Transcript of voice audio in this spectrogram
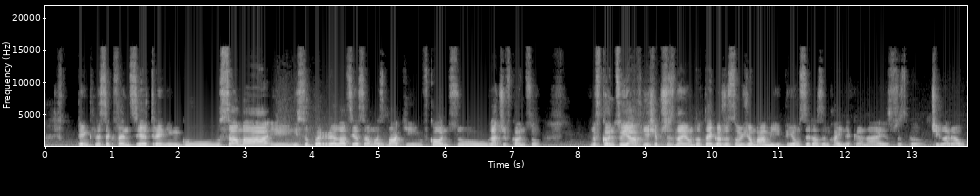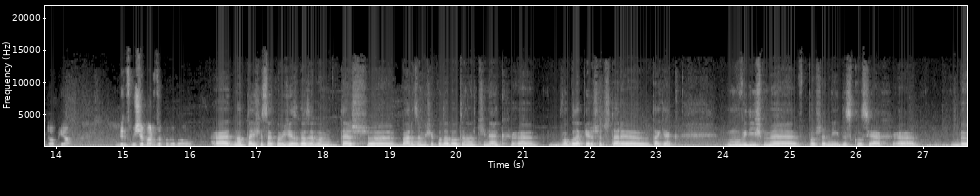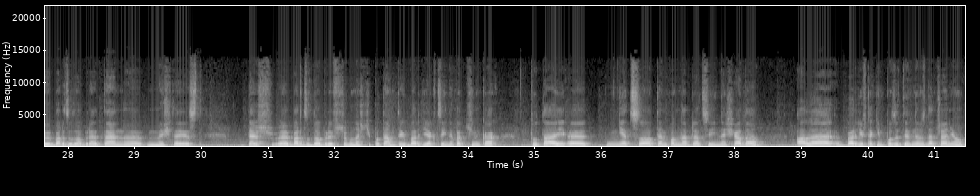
piękne sekwencje treningu sama i, i super relacja sama z Bakim w końcu, znaczy w końcu w końcu jawnie się przyznają do tego, że są ziomami, piją sobie razem Heinekena, jest wszystko chillera, utopia. Więc mi się bardzo podobało. E, no tutaj się całkowicie zgodzę, bo też e, bardzo mi się podobał ten odcinek. E, w ogóle pierwsze cztery, tak jak mówiliśmy w poprzednich dyskusjach, były bardzo dobre. Ten, myślę, jest też bardzo dobry, w szczególności po tamtych bardziej akcyjnych odcinkach. Tutaj nieco tempo narracyjne siada, ale bardziej w takim pozytywnym znaczeniu,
